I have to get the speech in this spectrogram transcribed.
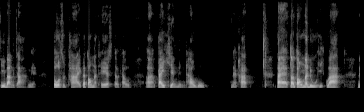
ที่บางจากเนี่ยตัวสุดท้ายก็ต้องมาเทสแถวๆใกล้เคียง 1 เท่า book นะครับแต่จะต้องมาดูอีกว่าใน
